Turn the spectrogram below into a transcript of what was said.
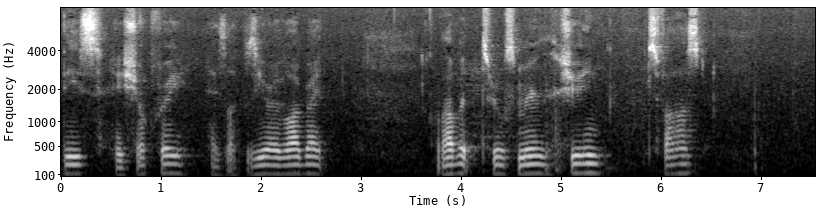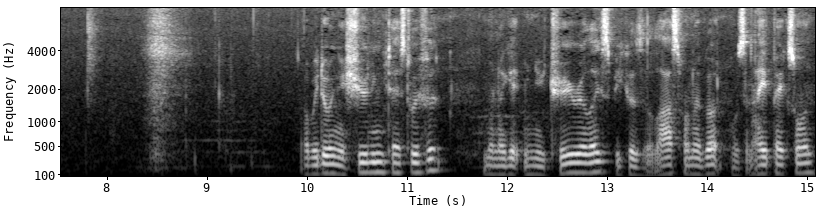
This is shock free, has like zero vibrate. Love it, it's real smooth shooting, it's fast. I'll be doing a shooting test with it when I get my new tree release because the last one I got was an Apex one.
